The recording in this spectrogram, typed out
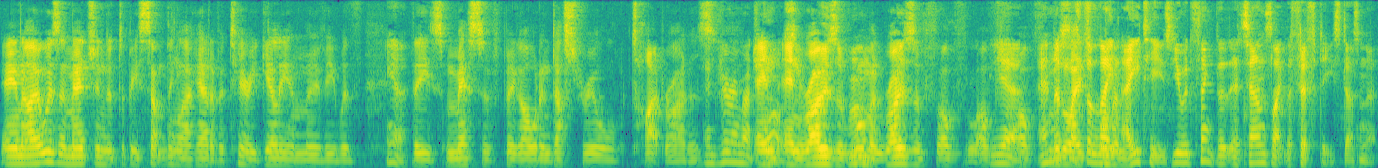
And I always imagined it to be something like out of a Terry Gilliam movie with yeah. these massive, big old industrial typewriters. It very much and, was. and rows of hmm. women, rows of of, of, Yeah, of and this is middle-aged the late eighties. You would think that it sounds like the fifties, doesn't it?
